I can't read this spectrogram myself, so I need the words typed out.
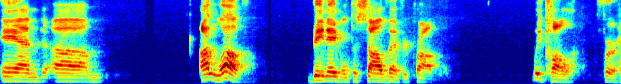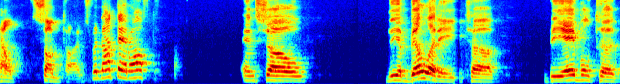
And um, I love being able to solve every problem. We call for help sometimes, but not that often. And so the ability to be able to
